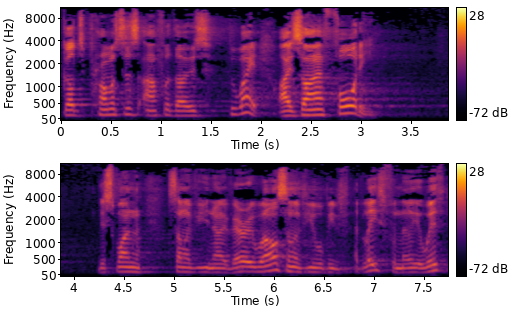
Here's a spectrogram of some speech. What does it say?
God's promises are for those who wait. Isaiah 40. This one, some of you know very well, some of you will be at least familiar with.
